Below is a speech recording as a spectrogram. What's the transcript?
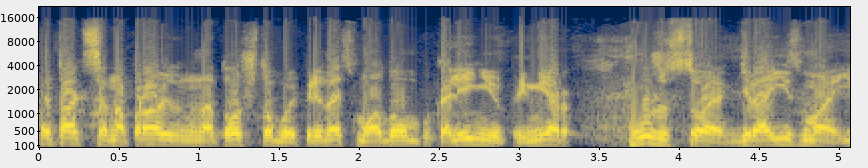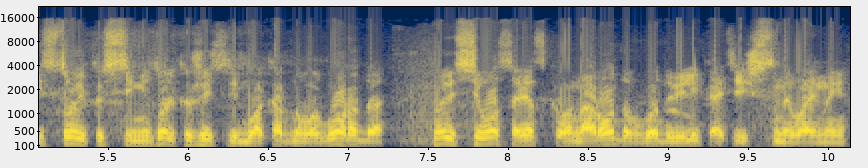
Эта акция направлена на то, чтобы передать молодому поколению пример мужества, героизма и стойкости не только жителей блокадного города, но и всего советского народа в годы Великой Отечественной войны.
